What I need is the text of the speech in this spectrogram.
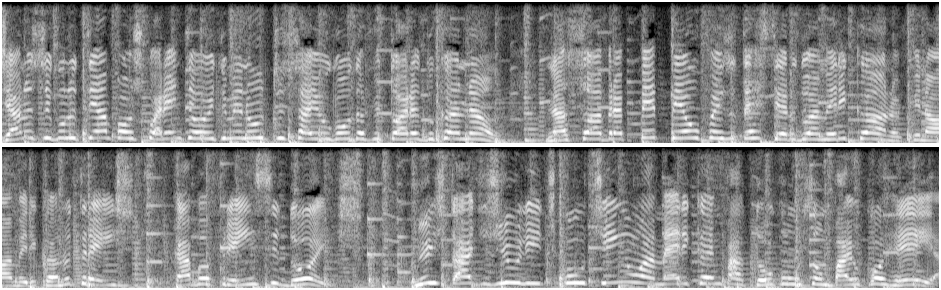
Já no segundo tempo, aos 48 minutos, saiu o gol da vitória do Canão. Na sobra, Pepeu fez o terceiro do americano, final americano 3, Cabo Friense 2. No estádio Giulite Coutinho, o América empatou com o Sampaio Correia.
